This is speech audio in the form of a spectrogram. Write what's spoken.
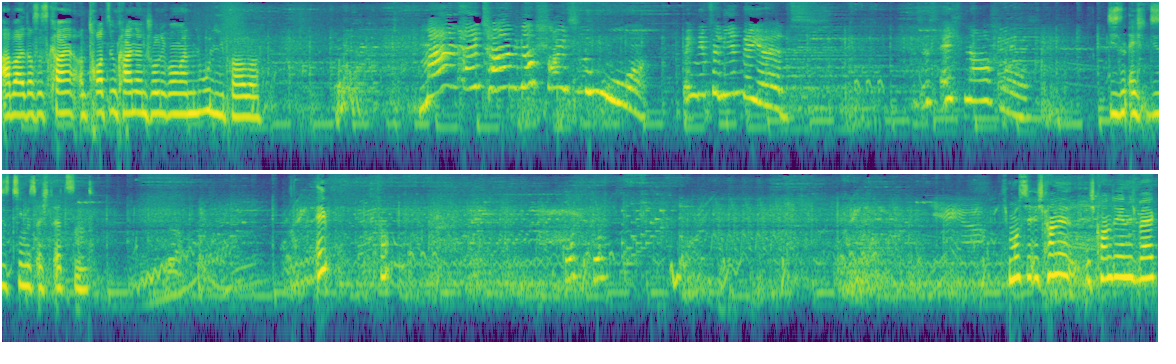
Aber das ist kein, trotzdem keine Entschuldigung an Lu-Liebhaber. Mann, Alter, wieder scheiß Lu. Wegen dem verlieren wir jetzt. Das ist echt ein Arschloch. Die sind echt, dieses Team ist echt ätzend. Muss hier, ich kann hier, ich konnte hier nicht weg.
